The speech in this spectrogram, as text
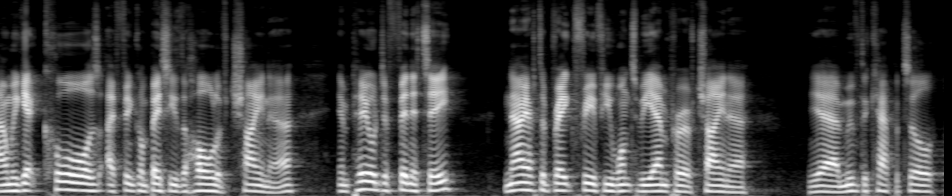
and we get cores, I think, on basically the whole of China. Imperial Divinity. Now you have to break free if you want to be Emperor of China. Yeah, move the capital,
